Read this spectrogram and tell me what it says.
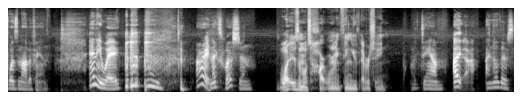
was not a fan. Anyway, all right, next question. What is the most heartwarming thing you've ever seen? Oh, damn. I I know there's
